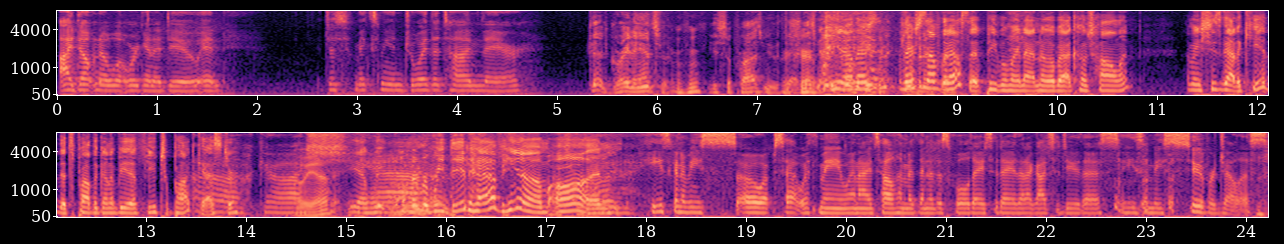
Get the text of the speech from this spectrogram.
I don't know what we're gonna do, and it just makes me enjoy the time there. Good, great answer. Mm-hmm. You surprised me with that. sure. You know, there's, Keeping there's keeping something else that people may not know about Coach Holland. I mean, she's got a kid that's probably going to be a future podcaster. Oh gosh. Oh, yeah? yeah, we remember we did have him on. right. He's going to be so upset with me when I tell him at the end of the school day today that I got to do this. He's going to be super jealous,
